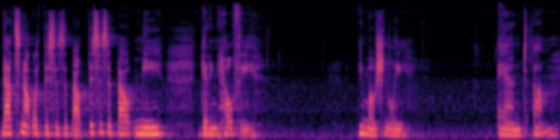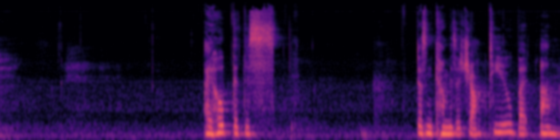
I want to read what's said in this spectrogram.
that's not what this is about. This is about me getting healthy emotionally. And um, I hope that this doesn't come as a shock to you, but um,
